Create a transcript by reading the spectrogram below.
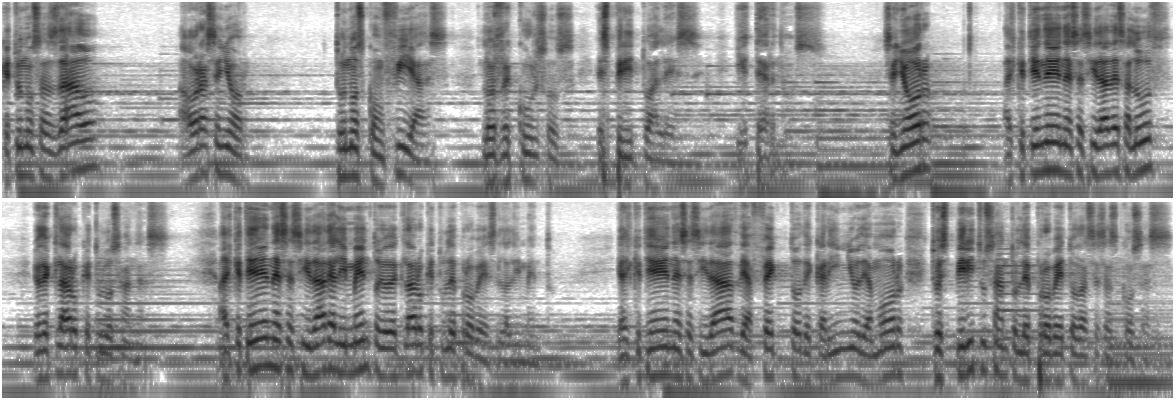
que tú nos has dado. Ahora, Señor, tú nos confías los recursos espirituales y eternos. Señor, al que tiene necesidad de salud, yo declaro que tú lo sanas. Al que tiene necesidad de alimento, yo declaro que tú le provees el alimento. Y al que tiene necesidad de afecto, de cariño, de amor, tu Espíritu Santo le provee todas esas cosas.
